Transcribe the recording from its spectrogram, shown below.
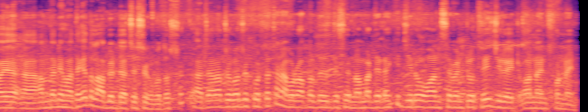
হয় আমদানি হয় থাকে, তাহলে আপডেট দেওয়ার চেষ্টা করব। দর্শক যারা যোগাযোগ করতে চান আবার আপনাদের দেশের নাম্বার দিয়ে রাখি zero one seven two three zero eight one nine four nine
